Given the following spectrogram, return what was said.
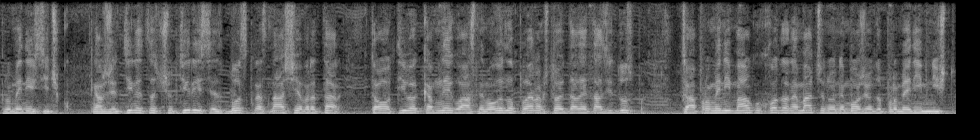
промени всичко. Аржентинецът шутира и се сблъсква с нашия вратар. Той отива към него. Аз не мога да повярвам, що той даде тази Дуспа. Това промени малко хода на мача, но не можем да променим нищо.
